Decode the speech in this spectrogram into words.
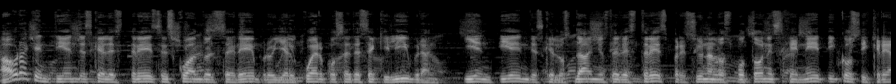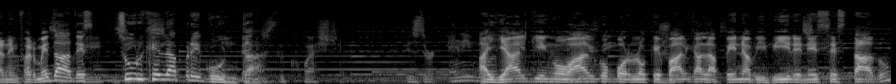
Ahora que entiendes que el estrés es cuando el cerebro y el cuerpo se desequilibran y entiendes que los daños del estrés presionan los botones genéticos y crean enfermedades, surge la pregunta. ¿Hay alguien o algo por lo que valga la pena vivir en ese estado?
